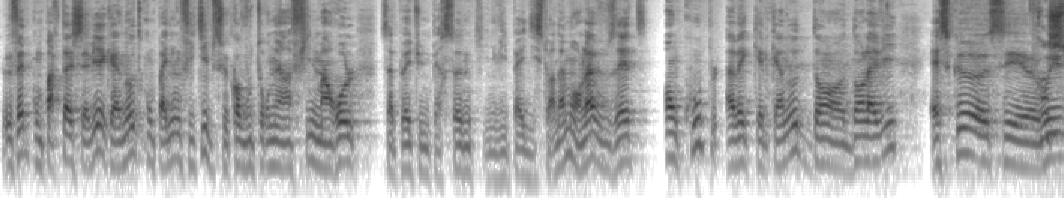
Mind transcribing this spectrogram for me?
le fait qu'on partage sa vie avec un autre compagnon fictif Parce que quand vous tournez un film, un rôle, ça peut être une personne qui ne vit pas d'histoire d'amour. Là, vous êtes en couple avec quelqu'un d'autre dans, dans la vie. Est-ce que c'est euh, oui,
